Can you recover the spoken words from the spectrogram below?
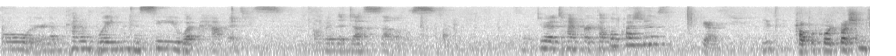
forward. I'm kind of waiting to see what happens when the dust settles. So Do we have time for a couple questions? Yeah. A couple quick questions?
